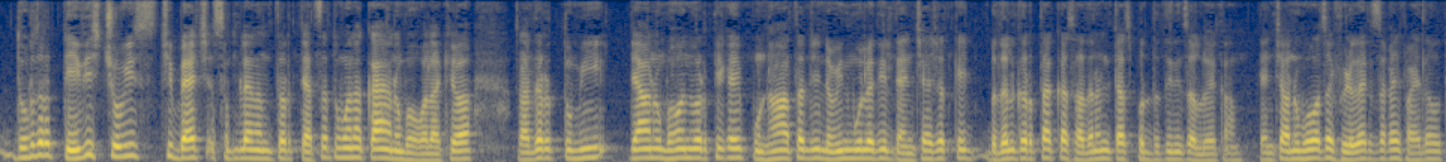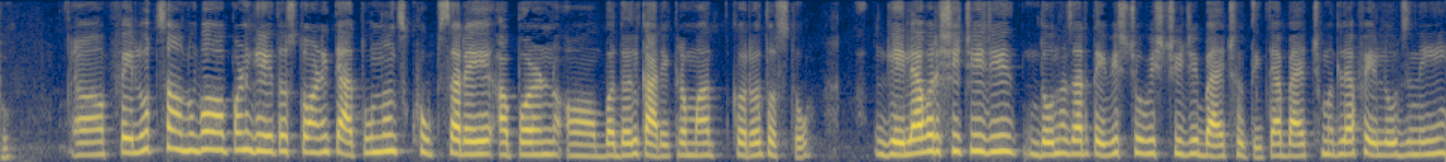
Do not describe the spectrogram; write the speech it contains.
दोन हजार तेवीस चोवीसची बॅच संपल्यानंतर त्याचा तुम्हाला काय अनुभव आला? किंवा रादर तुम्ही त्या अनुभवांवरती काही पुन्हा आता जी नवीन मुलं येतील त्यांच्या ह्याच्यात काही बदल करता का? साधारण त्याच पद्धतीने चालू आहे काम. त्यांच्या अनुभवाचा फीडबॅकचा काही फायदा होतो? फेलोजचा अनुभव आपण घेत असतो आणि त्यातूनच खूप सारे आपण बदल कार्यक्रमात करत असतो. गेल्या वर्षीची जी दोन हजार तेवीस चोवीसची जी बॅच होती त्या बॅचमधल्या फेलोजनी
